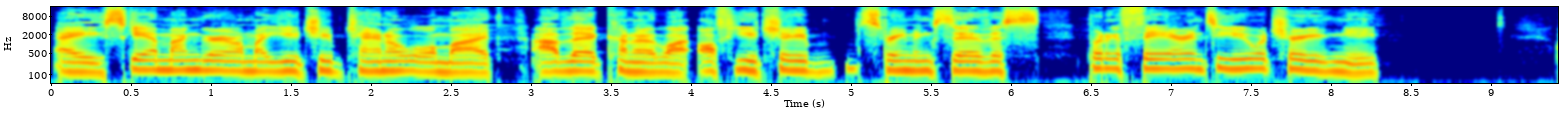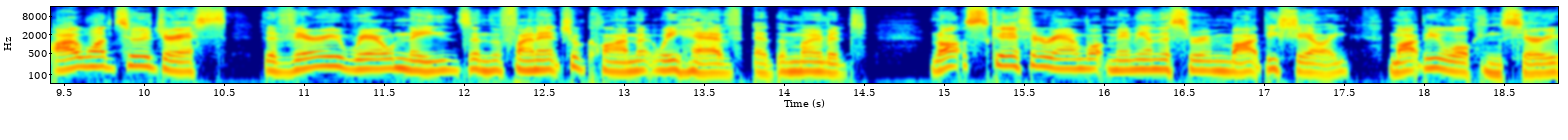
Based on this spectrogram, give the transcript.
a scaremonger on my YouTube channel or my other kind of like off YouTube streaming service, putting a fear into you or triggering you. I want to address the very real needs and the financial climate we have at the moment, not skirt around what many in this room might be feeling, might be walking through.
